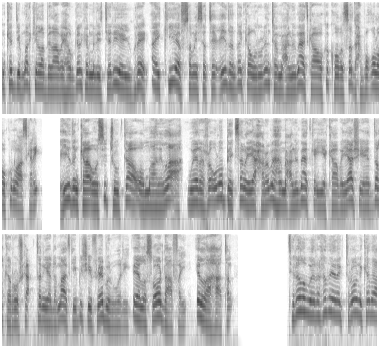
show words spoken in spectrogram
in kadib markii la bilaabay howlgalka militariga ee yukrain ay kiyef samaysatay ciidan dhanka ururinta macluumaadka oo ka kooban saddex boqol oo kun oo askari. Ciidanka oo si joogto ah oo maalinla ah weeraro ula beegsanaya xarumaha macluumaadka iyo kaabayaasha ee dalka ruushka tan iyo dhammaadkii bishii februari ee la soo dhaafay ilaa haatan. Tirada weerarada elektronikada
